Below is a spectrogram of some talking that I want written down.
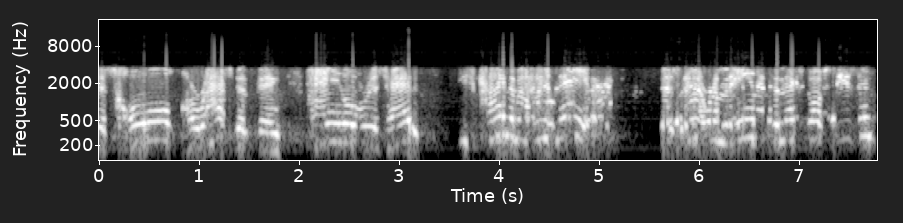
this whole harassment thing hanging over his head, he's kind of a hot name. Does that remain at the next off season?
